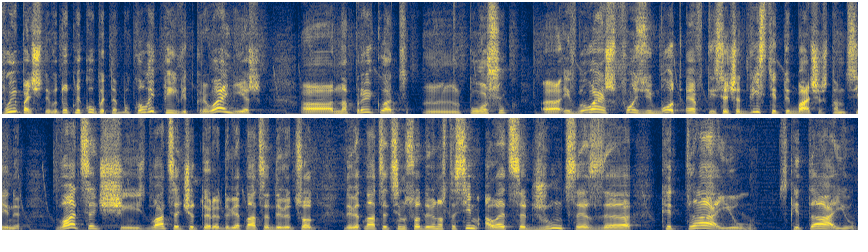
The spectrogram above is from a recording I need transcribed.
вибачте, ви тут не купите, бо коли ти відкриваєш, наприклад, пошук. І вбиваєш Fozibot F1200, ти бачиш там ціни 26, 24, 19 900, 19 797, але це джун, це з Китаю. З Китаю.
